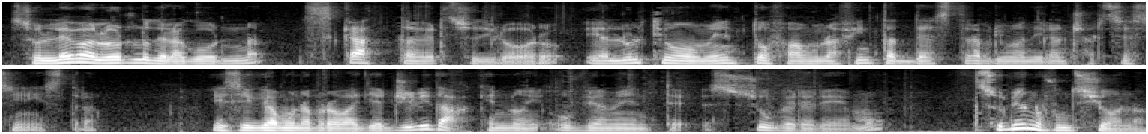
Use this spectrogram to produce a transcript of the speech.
Solleva l'orlo della gonna, scatta verso di loro e all'ultimo momento fa una finta a destra prima di lanciarsi a sinistra. Eseguiamo una prova di agilità che noi ovviamente supereremo. Il suo piano funziona.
